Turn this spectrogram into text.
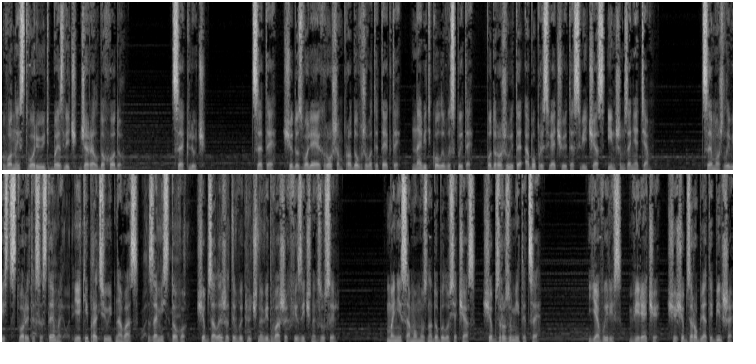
Вони створюють безліч джерел доходу. Це ключ. Це те, що дозволяє грошам продовжувати текти, навіть коли ви спите, подорожуєте або присвячуєте свій час іншим заняттям. Це можливість створити системи, які працюють на вас, замість того, щоб залежати виключно від ваших фізичних зусиль. Мені самому знадобилося час, щоб зрозуміти це. Я виріс, вірячи, що щоб заробляти більше,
